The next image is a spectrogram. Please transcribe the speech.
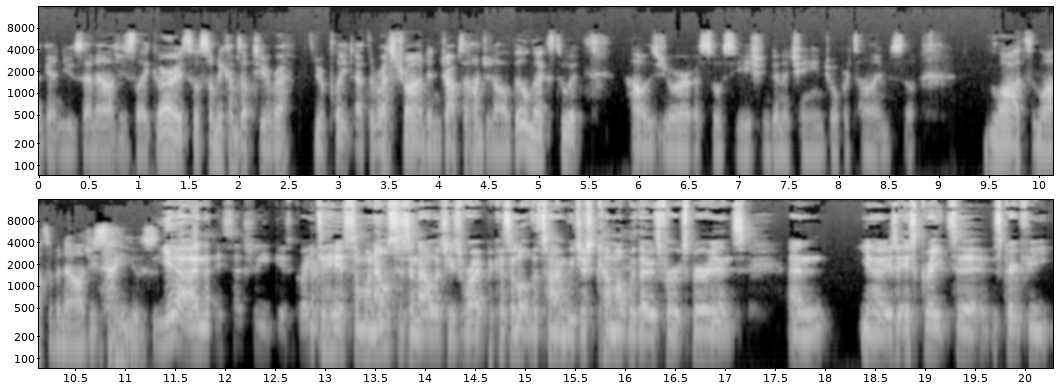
again use analogies like, all right, so somebody comes up to your your plate at the restaurant and drops a hundred dollar bill next to it. How is your association going to change over time? So lots and lots of analogies I use. Yeah, and it's actually it's great to hear someone else's analogies, right? Because a lot of the time we just come up with those for experience, and you know, it's, it's great to it's great for you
